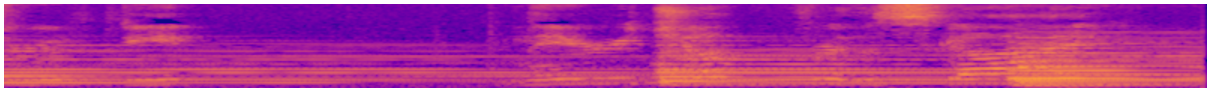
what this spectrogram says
root deep, and they reach up for the sky.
